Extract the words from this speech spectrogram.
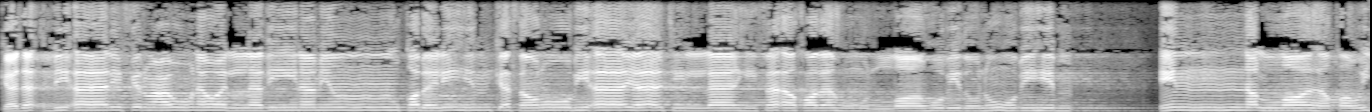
كداب ال فرعون والذين من قبلهم كفروا بايات الله فاخذهم الله بذنوبهم ان الله قوي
